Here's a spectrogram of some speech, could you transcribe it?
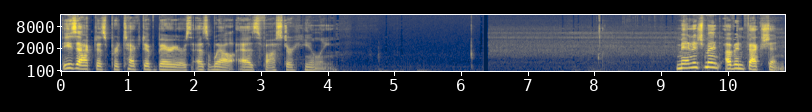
These act as protective barriers as well as foster healing. Management of infection.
